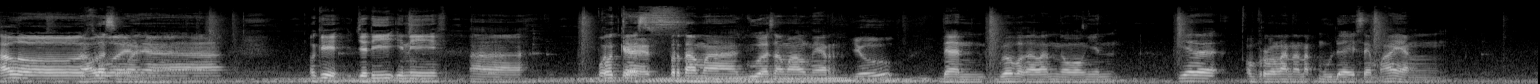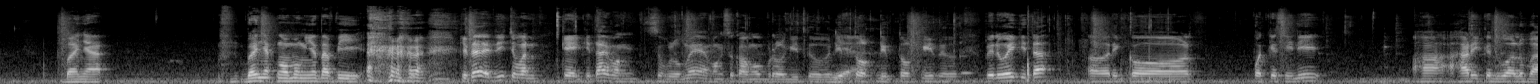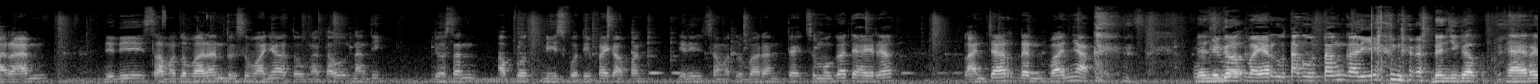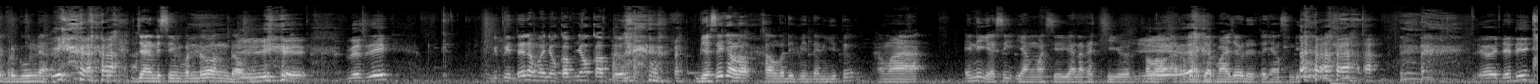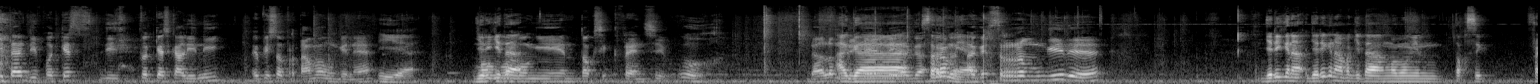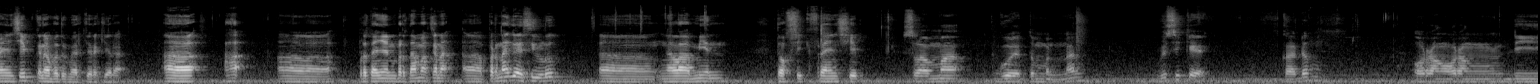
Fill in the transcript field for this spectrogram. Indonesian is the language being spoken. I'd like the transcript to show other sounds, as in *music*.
Halo, Halo semuanya. semuanya. Oke, jadi ini uh, podcast. Podcast. pertama gua sama Almer Yuk. dan gua bakalan ngomongin ya obrolan anak muda SMA yang banyak *laughs* banyak ngomongnya tapi *laughs* kita ini cuman kayak kita emang sebelumnya emang suka ngobrol gitu, deep Iya. talk, deep talk gitu. By the way, kita uh, record podcast ini hari kedua lebaran. Jadi selamat lebaran untuk semuanya atau nggak tahu nanti Josan upload di Spotify kapan. Jadi selamat lebaran. Semoga THR-nya lancar dan banyak. Dan Mungkin juga- buat bayar utang-utang kalian. dan juga THR berguna. Jangan disimpan doang dong. Iya. Biasanya dipintain sama nyokap-nyokap tuh. Biasanya kalau kalau dipintain gitu sama ini gak sih yang masih anak kecil, Iya. kalau remaja-remaja udah dipegang sendiri. *laughs* ya, jadi kita di podcast di podcast kali ini episode pertama mungkin ya. iya. Jadi Mau kita ngomongin toxic friendship. Uh. Dalam Agak kayaknya, serem agak, ya? Agak serem gitu ya. Jadi kenapa jadi kenapa kita ngomongin toxic friendship kenapa tuh Mer kira-kira? Eh, ah, eh, pertanyaan pertama kena eh, pernah gak sih lu eh, ngalamin toxic friendship? Selama gue temenan, gue sih kayak kadang orang-orang di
